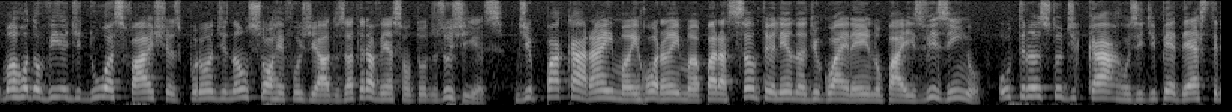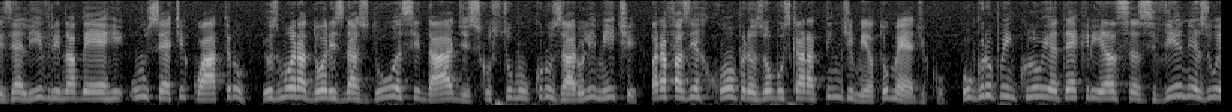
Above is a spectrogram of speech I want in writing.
uma rodovia de duas faixas por onde não só refugiados atravessam todos os dias. De Pacaraima, em Roraima, para Santa Helena de Guairém, no país vizinho, o trânsito de carros e de pedestres é livre na BR-174 e os moradores das duas cidades costumam cruzar o limite para fazer compras ou buscar atendimento médico. O grupo inclui até crianças venezuelanas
